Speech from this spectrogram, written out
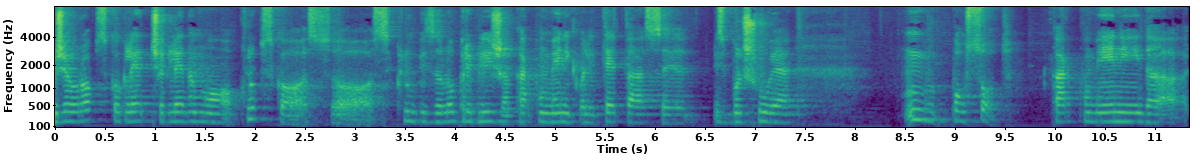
že evropsko, gled, če gledamo klubsko, so se klubi zelo približali, kar pomeni, kvaliteta se izboljšuje povsod. Kar pomeni, da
